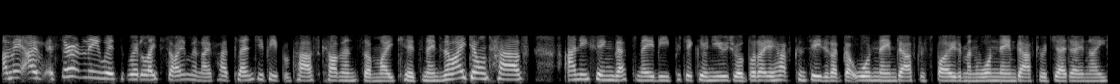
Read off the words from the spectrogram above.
I mean, I certainly with with like Simon, I've had plenty of people pass comments on my kids' names. Now, I don't have anything that's maybe particularly unusual, but I have conceded I've got one named after Spider-Man, one named after a Jedi Knight,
